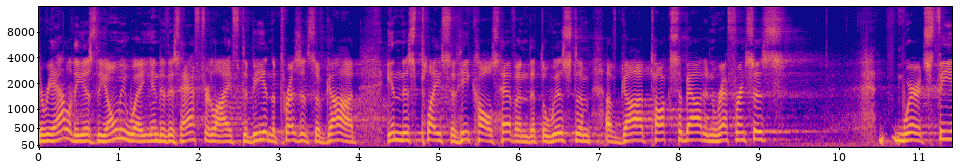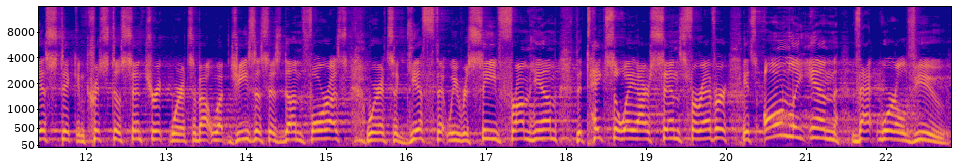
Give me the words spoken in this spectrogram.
The reality is, the only way into this afterlife to be in the presence of God, in this place that He calls heaven, that the wisdom of God talks about and references, where it's theistic and Christocentric, where it's about what Jesus has done for us, where it's a gift that we receive from Him that takes away our sins forever, it's only in that worldview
